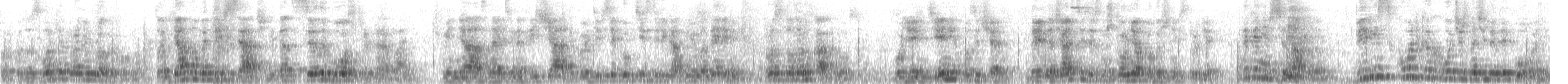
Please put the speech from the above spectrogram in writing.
Только дозвольте, Проню Прокоповна, то я вам этой всячине, да целый воз притарабаню. Меня, знаете, на Крещатику, эти все купцы с деликатными моделями просто на руках носят. Бо я им денег позычаю, да и начальство известно, что у меня будущник в труде. Так они все нападом. Бери сколько хочешь, значит, этой погони.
